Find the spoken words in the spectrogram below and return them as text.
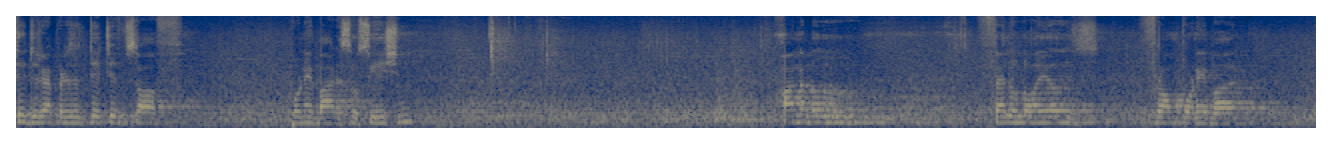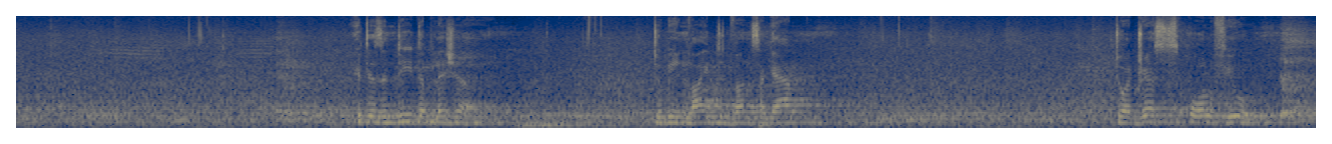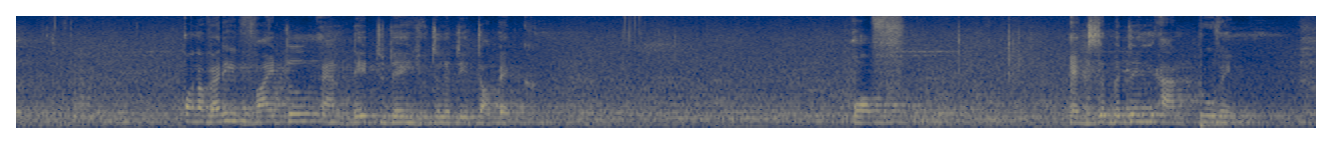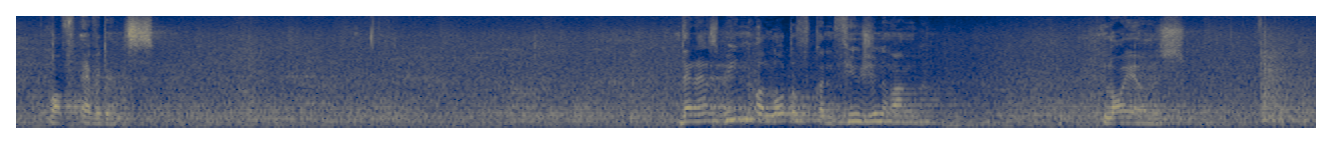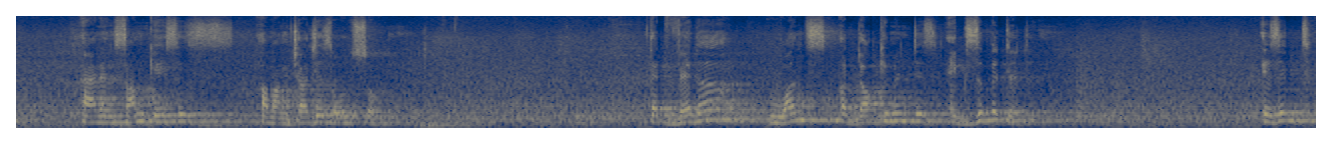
respected representatives of Pune Bar Association, honorable fellow lawyers from Pune Bar, it is indeed a pleasure to be invited once again to address all of you on a very vital and day-to-day utility topic of exhibiting and proving of evidence. There has been a lot of confusion among lawyers and in some cases among judges also whether once a document is exhibited, is it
